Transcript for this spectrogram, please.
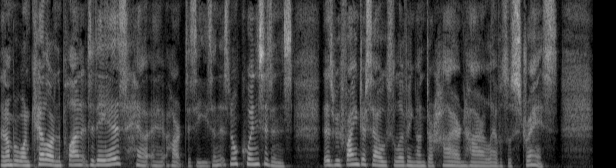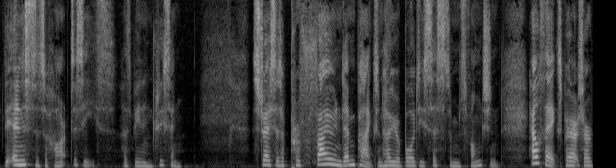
The number one killer on the planet today is uh, heart disease, and it's no coincidence that as we find ourselves living under higher and higher levels of stress, the incidence of heart disease has been increasing. Stress has a profound impact on how your body's systems function. Health experts are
